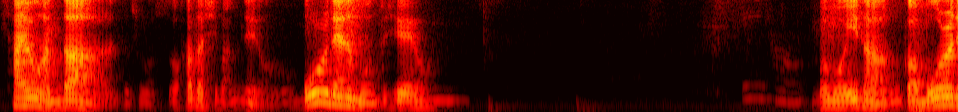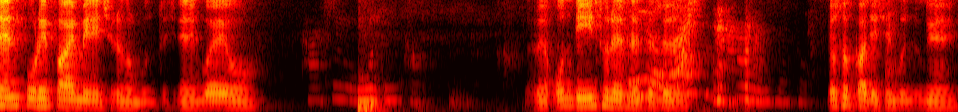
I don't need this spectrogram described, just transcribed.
사용한다. 라는 뜻으로서 하다씨 맞네요. more than은 뭔 뜻이에요? 뭐뭐 이상. 그러니까 more than 45 minutes는 그럼 무슨 뜻이 되는 거예요? 45분 이상 그 다음에 on the internet의 뜻은 여섯 가지 질문 중에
